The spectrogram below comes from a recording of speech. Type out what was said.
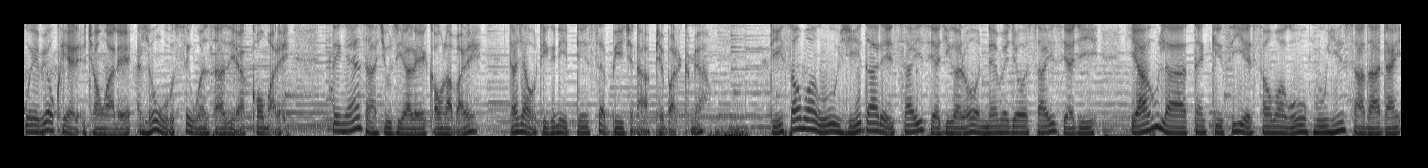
ကွယ်ပြောက်ခဲ့ရတဲ့အကြောင်းကလည်းအလုံးကိုစိတ်ဝင်စားစရာကောင်းပါတယ်သင်ခန်းစာယူစရာလည်းကောင်းလာပါတယ်ဒါကြောင့်ဒီကနေ့တင်ဆက်ပေးချင်တာဖြစ်ပါတယ်ခင်ဗျာ ဒီဆောင်းပါးကိုရေးသားတဲ့စာရေးဆရာကြီးကတော့နာမည်ကျော်စာရေးဆရာကြီးယာဟုလာတန်ကီစီရဲ့ဆောင်းပါးကိုမူရင်းစာသားအတိုင်း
